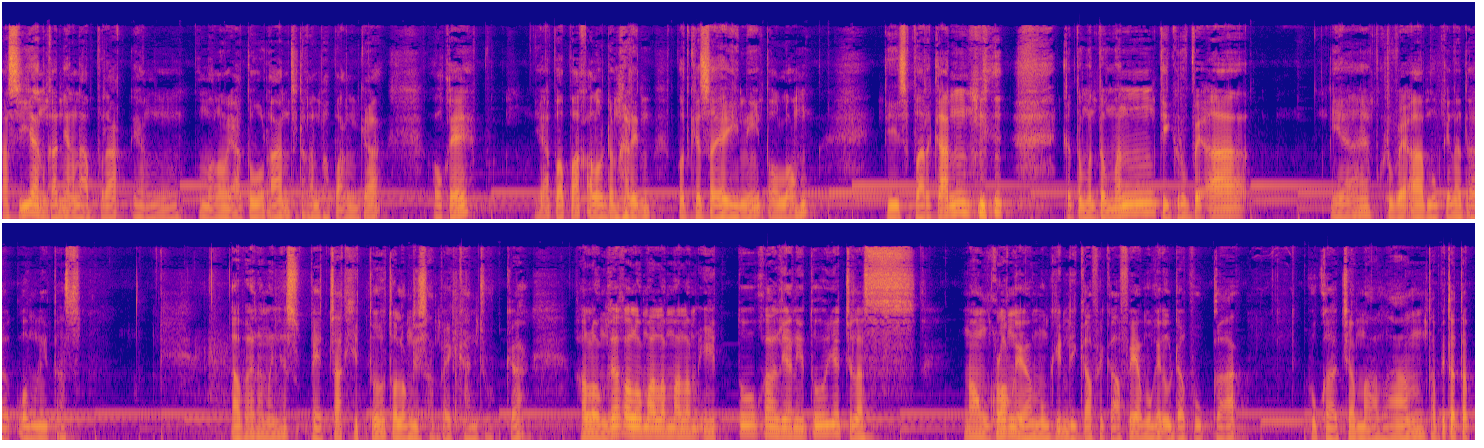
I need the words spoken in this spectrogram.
kasihan kan yang nabrak yang memenuhi aturan sedangkan bapak enggak oke ya bapak kalau dengerin podcast saya ini tolong disebarkan ke teman-teman di grup WA ya grup WA mungkin ada komunitas apa namanya becak gitu tolong disampaikan juga kalau enggak kalau malam-malam itu kalian itu ya jelas nongkrong ya mungkin di kafe-kafe yang mungkin udah buka buka jam malam tapi tetap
